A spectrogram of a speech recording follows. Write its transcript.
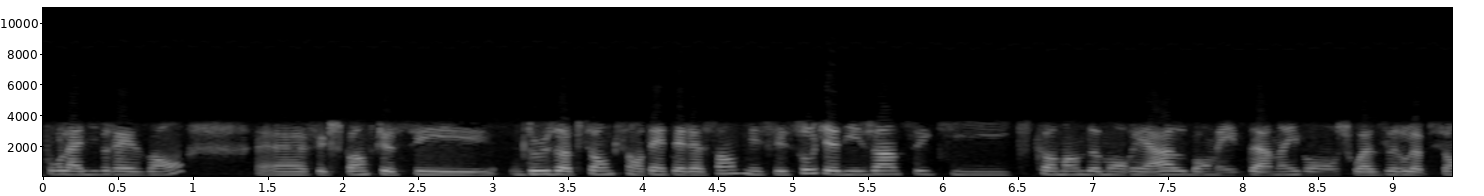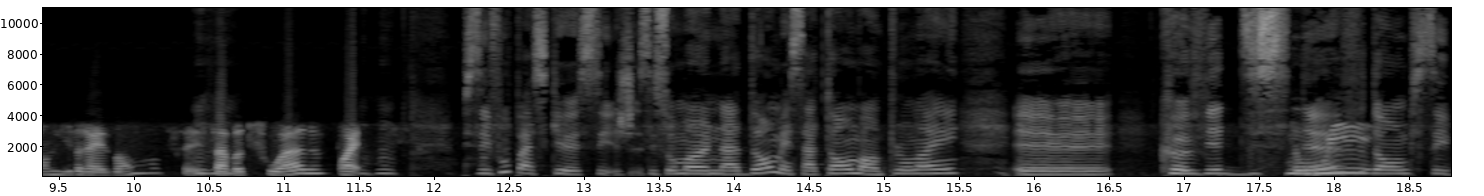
pour la livraison. Euh, fait que je pense que c'est deux options qui sont intéressantes, mais c'est sûr qu'il y a des gens qui, qui commandent de Montréal. Bon, mais évidemment, ils vont choisir l'option de livraison. Ça mhm. va de soi. Là. Ouais. Mhm. c'est fou parce que c'est sûrement un addon, mais ça tombe en plein. Euh, COVID-19. Donc, c'est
